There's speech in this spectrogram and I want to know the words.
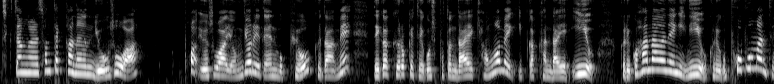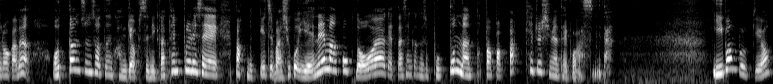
직장을 선택하는 요소와 요소와 연결이 된 목표, 그 다음에 내가 그렇게 되고 싶었던 나의 경험에 입각한 나의 이유, 그리고 하나은행인 이유, 그리고 포부만 들어가면 어떤 순서든 관계없으니까 템플릿에 막 묶이지 마시고 얘네만 꼭 넣어야겠다 생각해서 복분만 빡빡빡빡 해주시면 될 것 같습니다. 2번 볼게요.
